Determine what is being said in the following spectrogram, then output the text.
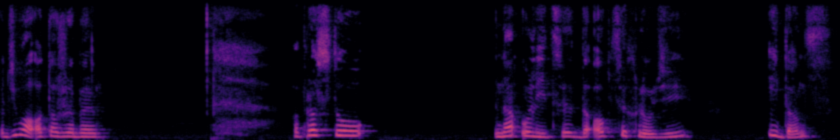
Chodziło o to, żeby po prostu na ulicy do obcych ludzi idąc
